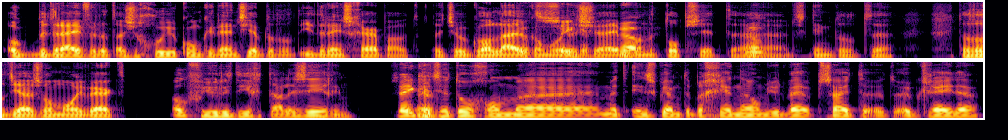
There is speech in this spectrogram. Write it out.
ook bedrijven, dat als je goede concurrentie hebt, dat dat iedereen scherp houdt. Dat je ook wel lui Dat kan is worden als je helemaal Ja. aan de top zit. Ja. Dus ik denk dat eh, dat dat juist wel mooi werkt. Ook voor jullie digitalisering. Zeker. Weet je, toch om eh, met Instagram te beginnen, om jullie website te, te upgraden.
